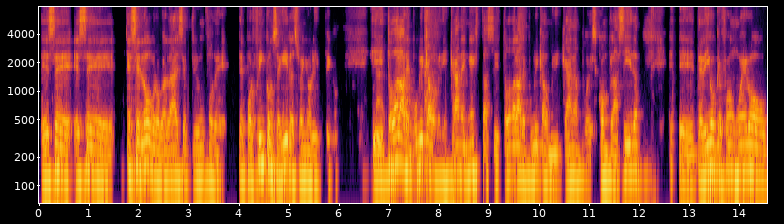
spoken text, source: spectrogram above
ese, ese, ese logro, ¿verdad? Ese triunfo de, de por fin conseguir el sueño olímpico y toda la República Dominicana en éxtasis, toda la República Dominicana pues complacida. Eh, te digo que fue un juego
